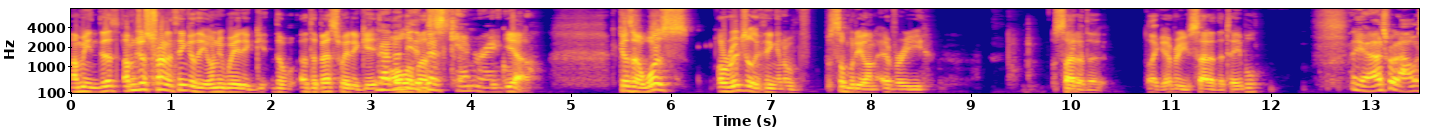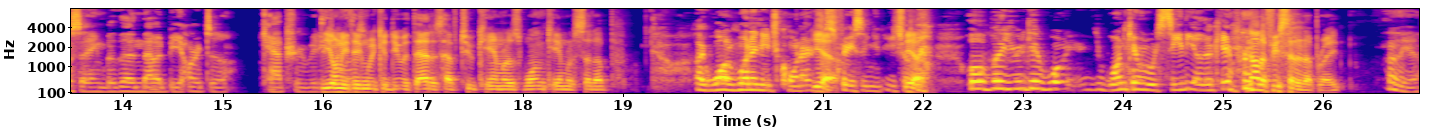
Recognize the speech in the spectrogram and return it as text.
I mean, this, I'm just trying to think of the only way to get the uh, the best way to get that'd all be of the us. best camera angle. yeah, because I was originally thinking of somebody on every side of the like every side of the table. Yeah, that's what I was saying, but then that would be hard to capture video. The only thing we could do with that is have two cameras, one camera set up. Like one one in each corner, Yeah. just facing each other. Yeah. Well, but you would get one one camera would see the other camera. Not if you set it up right. Oh yeah.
